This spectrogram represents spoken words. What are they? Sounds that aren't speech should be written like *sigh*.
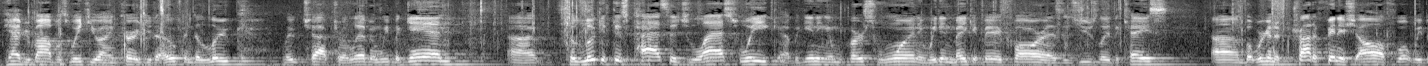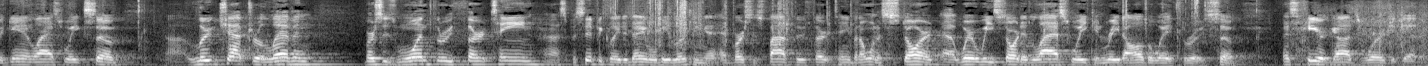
If you have your Bibles with you, I encourage you to open to Luke, Luke chapter 11. We began uh, to look at this passage last week, uh, beginning in verse 1, and we didn't make it very far, as is usually the case. Um, but we're going to try to finish off what we began last week. So, uh, Luke chapter 11, verses 1 through 13. Uh, specifically, today we'll be looking at, at, verses 5 through 13, but I want to start uh, where we started last week and read all the way through. So, let's hear God's word together.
